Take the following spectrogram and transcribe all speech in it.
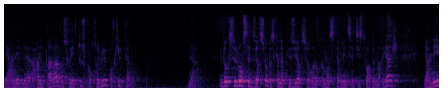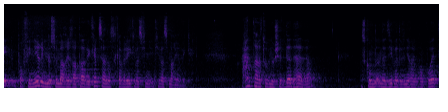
vous soyez tous contre lui pour qu'il perde. Non. Et donc, selon cette version, parce qu'il y en a plusieurs sur euh, comment se termine cette histoire de mariage, pour finir, il ne se mariera pas avec elle, c'est un autre cavalier qui va se, finir, qui va se marier avec elle. Parce qu'on a dit qu'il va devenir un grand poète,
